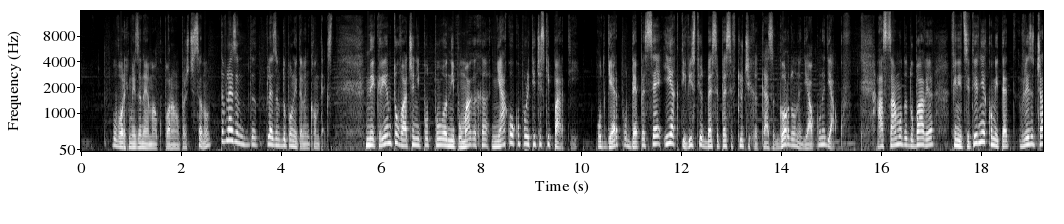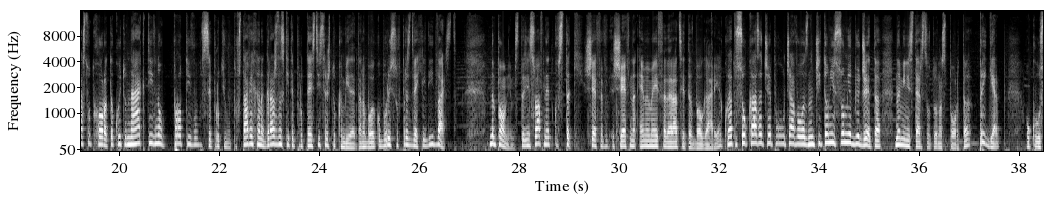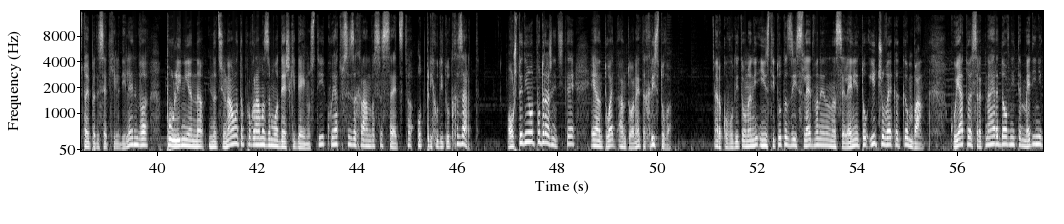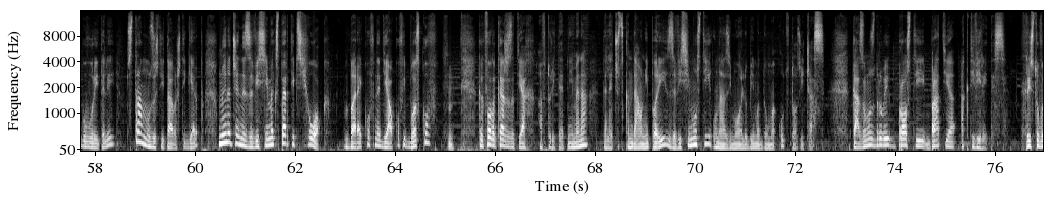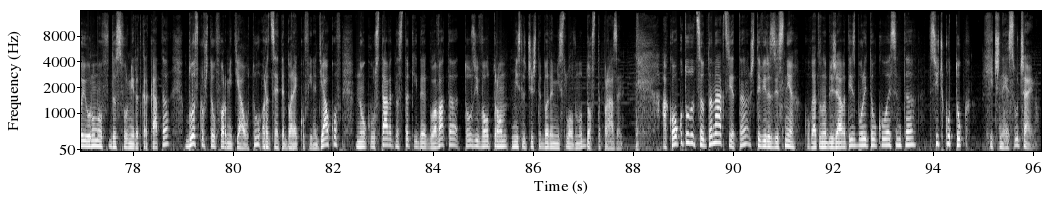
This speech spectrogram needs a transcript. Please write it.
Говорихме и за нея малко по-рано през часа, но да влезем, да влезем в допълнителен контекст. Не крием това, че ни, подпо, ни помагаха няколко политически партии. От ГЕРБ, от ДПС и активисти от БСП се включиха, каза гордо Недялко Недялков. Аз само да добавя, в инициативния комитет влиза част от хората, които най-активно противо, се противопоставяха на гражданските протести срещу кабинета на Бойко Борисов през 2020. Напомням, Станислав Нетков Стъки, шеф, шеф на ММА Федерацията в България, която се оказа, че е получавала значителни суми от бюджета на Министерството на спорта при ГЕРБ, около 150 хиляди ленва по линия на Националната програма за младежки дейности, която се захранва с средства от приходите от хазарт. Още един от подражниците е Антует, Антуанета Христова, ръководител на Института за изследване на населението и човека към БАН, която е сред най-редовните медийни говорители, странно защитаващи ГЕРБ, но иначе независим експерт и психолог. Бареков, Недялков и Блъсков? Хм. Какво да кажа за тях? Авторитетни имена, далеч от скандални пари, зависимости, онази моя любима дума от този час. Казано с други прости, братия, активирайте се. Христова и Орумов да сформират краката, Блъсков ще оформи тялото, ръцете Бареков и Недялков, но ако оставят на стъки да е главата, този Волтрон мисля, че ще бъде мисловно доста празен. А колкото до целта на акцията, ще ви разясня. Когато наближават изборите около есента, всичко тук хич не е случайно.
